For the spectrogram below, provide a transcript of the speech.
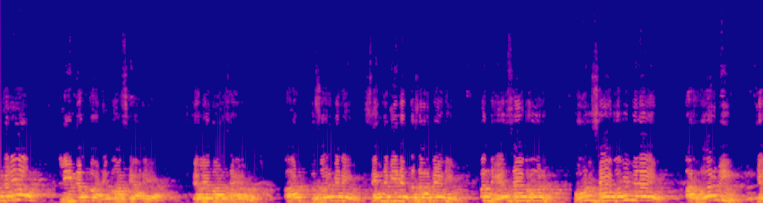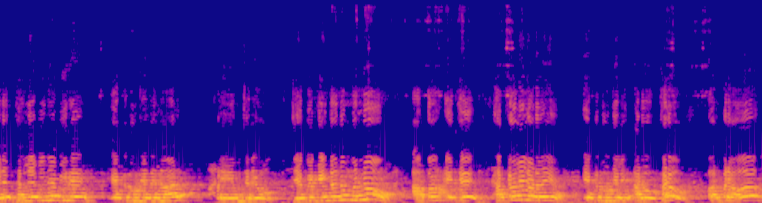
ਕਰਿਓ। ਲੀਡਰ ਤੁਹਾਡੇ ਪਾਸੇ ਆ ਆ ਗੱਲੇਵਾਲ ਸਾਹਿਬ। ਔਰ ਬਜ਼ੁਰਗ ਨੇ, ਜ਼ਿੰਦਗੀ ਦੇ ਤਜਰਬੇ ਨੇ ਪੰਧੇਰ ਸਾਹਿਬ ਹੋਣ ਫੂਲ ਸਾਹਿਬ ਉਹ ਮਿਲੇ ਔਰ ਹੋਰ ਵੀ ਜਿਹੜੇ ਥੱਲੇ ਵੀ ਨੇ ਵੀਰੇ, ਇੱਕ ਦੂਜੇ ਦੇ ਨਾਲ ਪ੍ਰੇਮ ਚ ਰਿਓ ਜੇ ਕੋਈ ਕਹਿੰਦਾ ਨਾ, ਮੰਨੋ, ਆਪਾਂ ਇੱਥੇ ਹੱਕਾਂ ਲਈ ਲੜ ਰਹੇ ਆ। ਇੱਕ ਦੂਜੇ ਲਈ ਅੜੋ ਖੜੋ। ਔਰ ਭਰਾਓ,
